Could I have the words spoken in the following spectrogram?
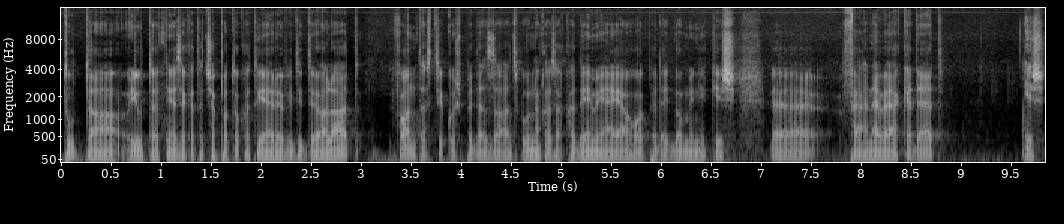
tudta jutatni ezeket a csapatokat ilyen rövid idő alatt. Fantasztikus például Salzburgnak az akadémiája, ahol például egy Dominik is felnevelkedett, és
